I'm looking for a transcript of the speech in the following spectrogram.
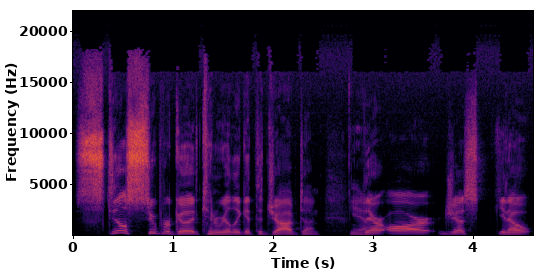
Still super good, can really get the job done. Yeah. There are just, you know,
